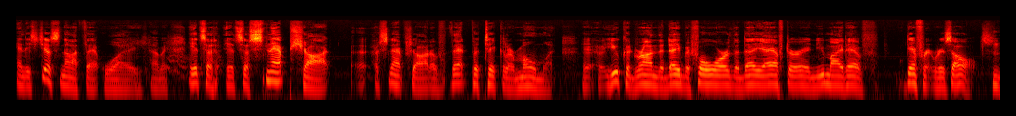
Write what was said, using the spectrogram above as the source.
and it's just not that way. I mean, it's a it's a snapshot, a snapshot of that particular moment. You could run the day before, the day after, and you might have different results. Hmm.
